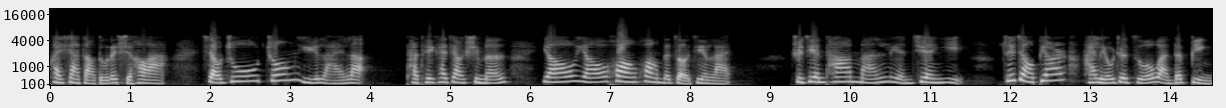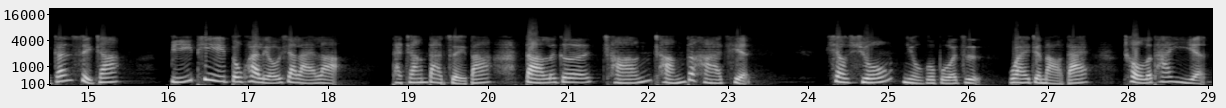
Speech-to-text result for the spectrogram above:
快下早读的时候啊，小猪终于来了。他推开教室门，摇摇晃晃地走进来。只见他满脸倦意，嘴角边儿还留着昨晚的饼干碎渣，鼻涕都快流下来了。他张大嘴巴，打了个长长的哈欠。小熊扭过脖子，歪着脑袋瞅了他一眼。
